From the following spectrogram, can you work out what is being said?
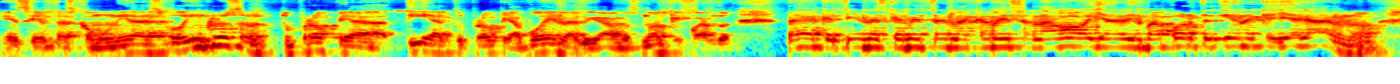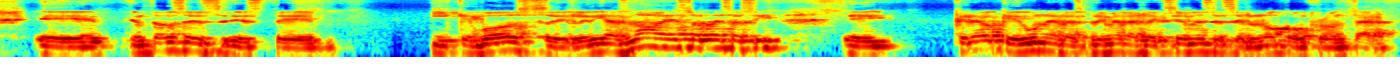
en, ciertas comunidades, o incluso tu propia tía, tu propia abuela, digamos, ¿no? Que cuando, vea que tienes que meter la cabeza a la olla, el vapor te tiene que llegar, ¿no? Eh, entonces, este, y que vos eh, le digas, no, esto no es así, eh, creo que una de las primeras lecciones es el no confrontar,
